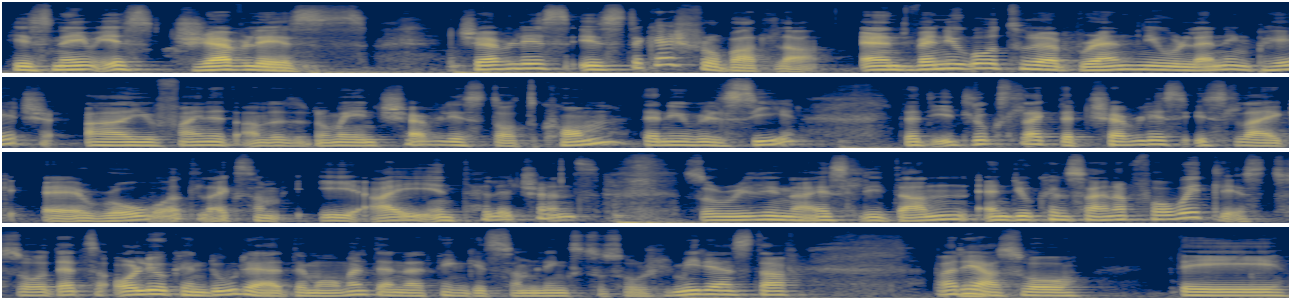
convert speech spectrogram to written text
His name is Javlis. Javlis is the Cashflow Butler. And when you go to the brand new landing page, uh, you find it under the domain javlis.com. Then you will see that it looks like the Travelers is like a robot, like some AI intelligence. So really nicely done, and you can sign up for a waitlist. So that's all you can do there at the moment, and I think it's some links to social media and stuff. But yeah, so they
